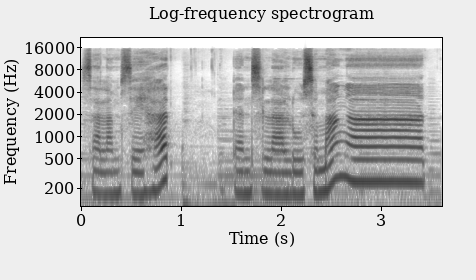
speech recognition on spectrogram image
Salam sehat dan selalu semangat.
